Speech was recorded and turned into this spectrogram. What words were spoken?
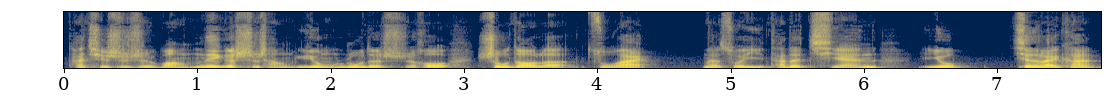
它其实是往那个市场涌入的时候受到了阻碍。那所以它的钱又现在来看，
